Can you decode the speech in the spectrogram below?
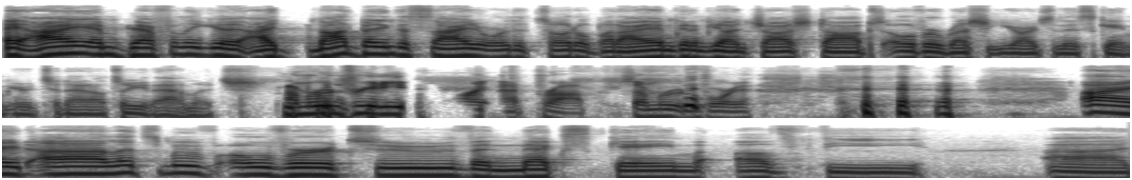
Hey, I am definitely good. I'm not betting the side or the total, but I am going to be on Josh Dobbs over rushing yards in this game here tonight. I'll tell you that much. I'm rooting for you to find that prop, so I'm rooting for you. All right, uh, let's move over to the next game of the uh,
